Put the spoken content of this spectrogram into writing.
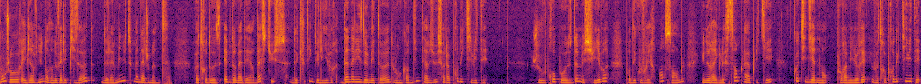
Bonjour et bienvenue dans un nouvel épisode de la Minute Management, votre dose hebdomadaire d'astuces, de critiques de livres, d'analyse de méthodes ou encore d'interviews sur la productivité. Je vous propose de me suivre pour découvrir ensemble une règle simple à appliquer quotidiennement pour améliorer votre productivité.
